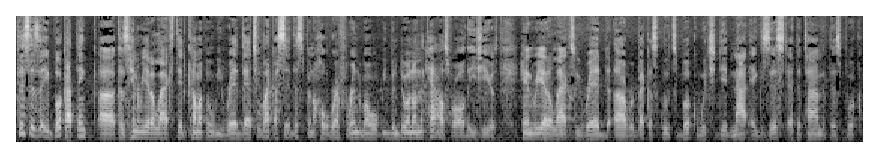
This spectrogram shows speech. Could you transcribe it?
this is a book I think because uh, Henrietta Lacks did come up and we read that too. Like I said, this has been a whole referendum on what we've been doing on the cows for all these years. Henrietta Lacks, we read uh, Rebecca Skloot's book, which did not exist at the time that this book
